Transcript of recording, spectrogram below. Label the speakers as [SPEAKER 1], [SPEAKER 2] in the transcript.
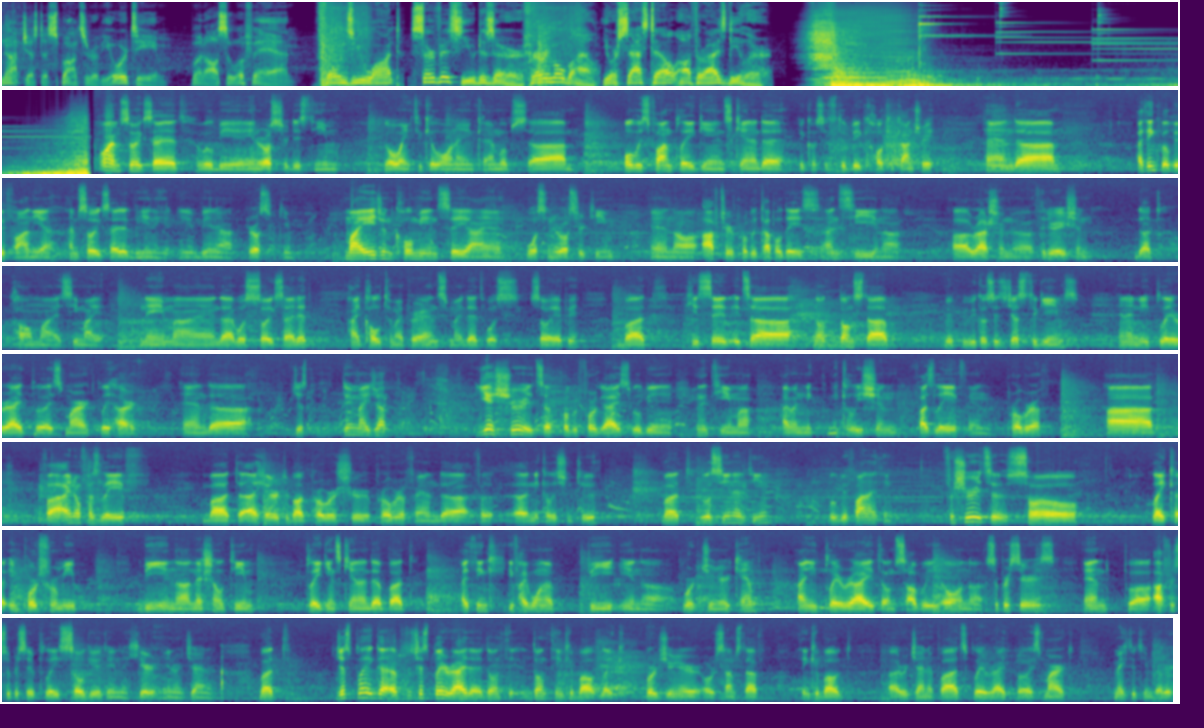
[SPEAKER 1] not just a sponsor of your team, but also a fan.
[SPEAKER 2] Phones you want, service you deserve. Prairie Mobile, your SaskTel authorized dealer.
[SPEAKER 3] Oh, I'm so excited. We'll be in roster this team, going to Kelowna in Kamloops. Um, always fun play against Canada because it's the big hockey country, and uh, I think we'll be fun. Yeah, I'm so excited being being a roster team. My agent called me and say I was in roster team, and uh, after probably a couple days, and see in uh, uh, Russian uh, Federation that come, I see my name, and I was so excited. I called to my parents. My dad was so happy, but he said it's uh, not don't stop because it's just two games, and I need play right, play smart, play hard, and uh, just doing my job. Yeah, sure. It's uh, probably four guys will be in, the team. Uh, I'm a Nik- Nikolishin, Fazleev, and Provorov. Uh, I know Fazleev, but I heard about Provorov, Provorov and uh, uh, Nikolishin too. But we'll see in the team. Will be fun, I think. For sure, it's a, so like uh, important for me being a national team, play against Canada. But I think if I want to be in a World Junior camp, I need to play right on Subway on uh, Super Series and uh, after Super Series play so good in here in Regina. But just play just play right. I don't th- don't think about like World Junior or some stuff. Think about uh, Regina Pats, play right, play smart, make the team better.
